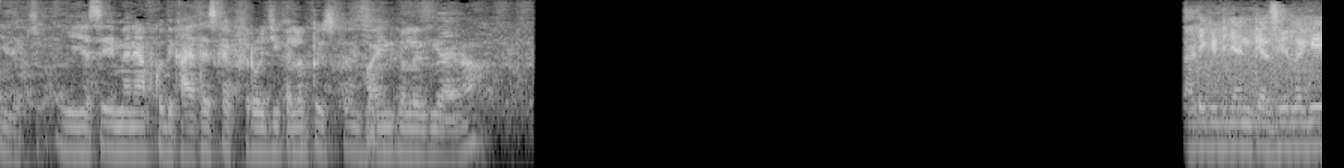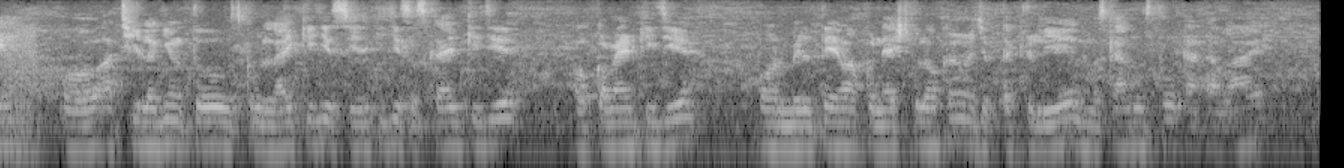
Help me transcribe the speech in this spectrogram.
ये देखिए, ये जैसे मैंने आपको दिखाया था इसका फिरोजी कलर तो इसका वाइन कलर भी आएगा। साड़ी की डिज़ाइन कैसी लगे? और अच्छी लगी हो तो उसको लाइक कीजिए शेयर कीजिए सब्सक्राइब कीजिए और कमेंट कीजिए। और मिलते हैं आपको नेक्स्ट ब्लॉग में। जब तक के लिए नमस्कार दोस्तों, टाटा बाय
